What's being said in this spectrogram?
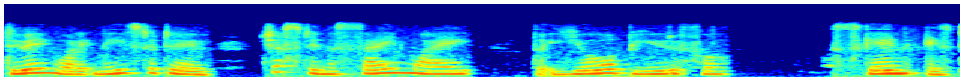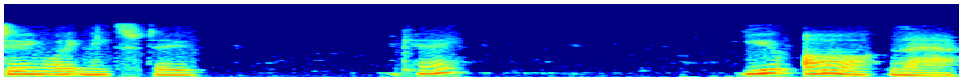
doing what it needs to do, just in the same way that your beautiful skin is doing what it needs to do. Okay? You are there.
